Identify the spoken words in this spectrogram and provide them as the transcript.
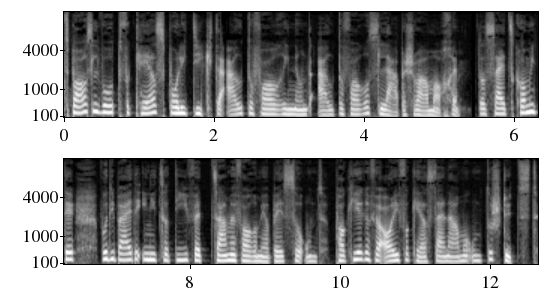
Zu Basel wird die Verkehrspolitik den Autofahrerinnen und Autofahrern das Leben schwer machen. Das sagt das Komitee, wo die beiden Initiativen Zusammenfahren mehr besser und Parkieren für alle Verkehrsteilnehmer unterstützt.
